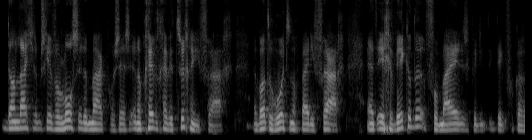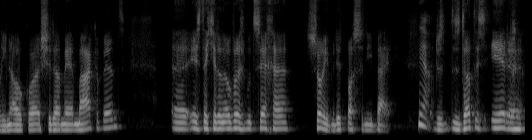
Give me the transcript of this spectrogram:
Dan laat je dat misschien even los in het maakproces. En op een gegeven moment ga je weer terug naar die vraag. En wat hoort er nog bij die vraag? En het ingewikkelde voor mij, dus ik, weet niet, ik denk voor Caroline ook hoor, als je daarmee aan het maken bent, uh, is dat je dan ook wel eens moet zeggen: sorry, maar dit past er niet bij. Ja. Dus, dus dat is eerder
